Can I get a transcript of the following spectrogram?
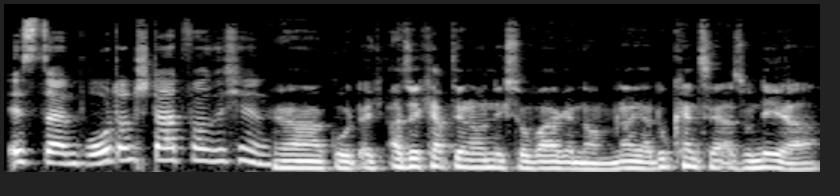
isst sein Brot und starrt vor sich hin. Ja, gut, ich, also ich habe den noch nicht so wahrgenommen. Naja, du kennst ja also näher.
